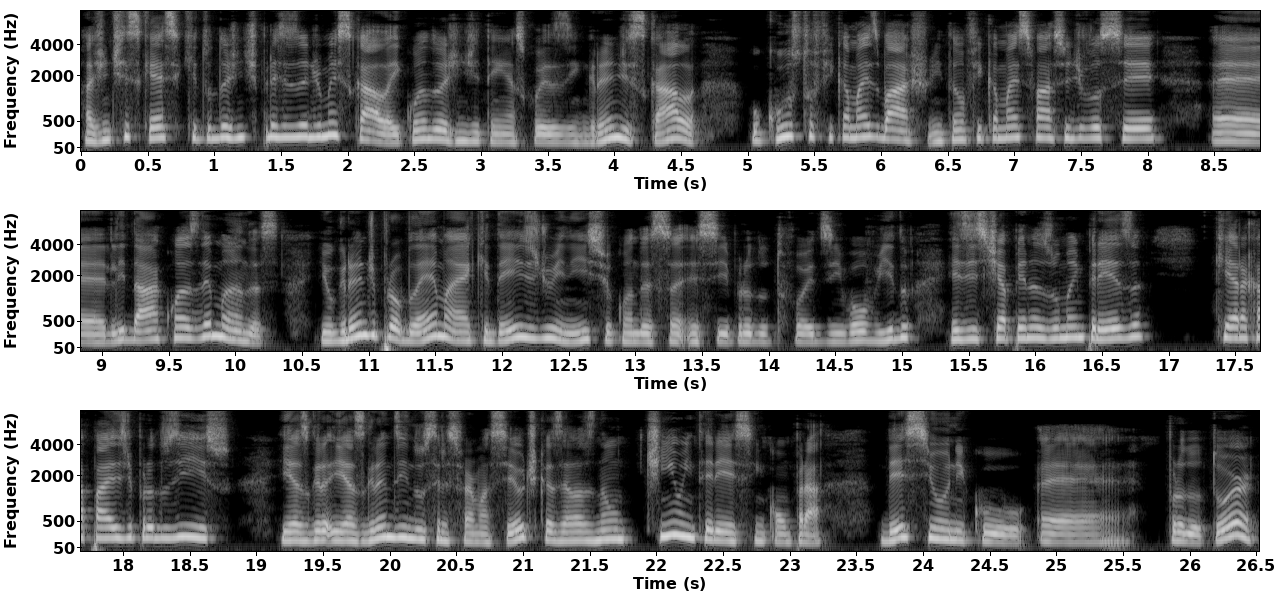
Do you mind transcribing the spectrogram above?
a gente esquece que tudo a gente precisa de uma escala. E quando a gente tem as coisas em grande escala, o custo fica mais baixo. Então fica mais fácil de você é, lidar com as demandas. E o grande problema é que desde o início, quando essa- esse produto foi desenvolvido, existia apenas uma empresa que era capaz de produzir isso. E as, e as grandes indústrias farmacêuticas elas não tinham interesse em comprar desse único é, produtor,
